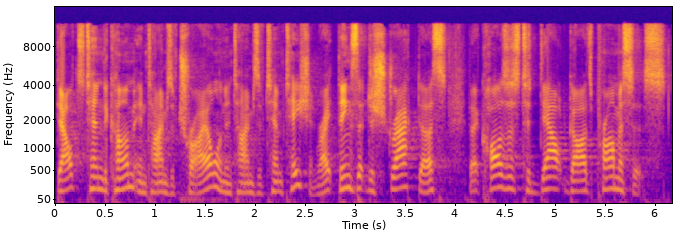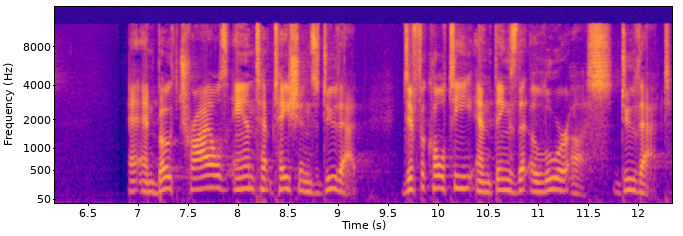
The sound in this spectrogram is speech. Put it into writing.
Doubts tend to come in times of trial and in times of temptation, right? Things that distract us, that cause us to doubt God's promises. And both trials and temptations do that. Difficulty and things that allure us do that.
